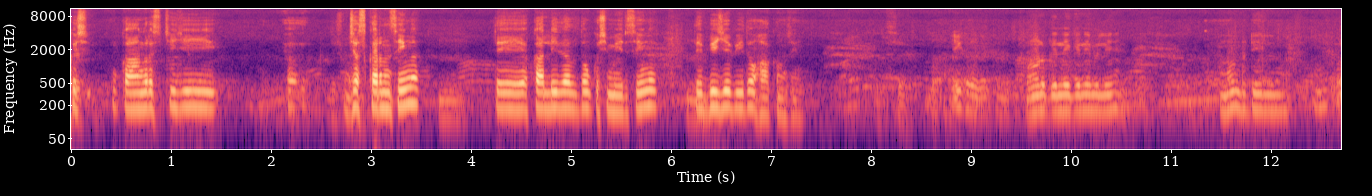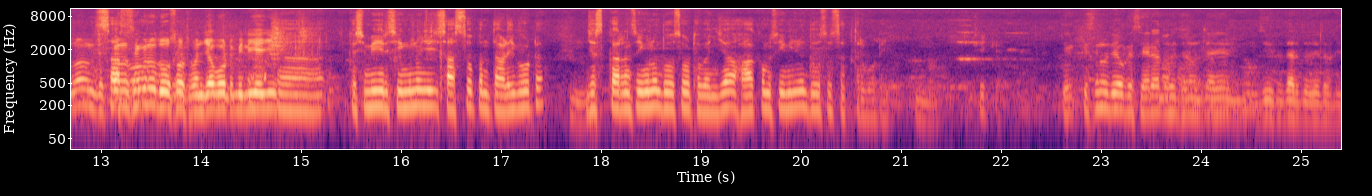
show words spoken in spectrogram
ਕਸ਼- ਕਾਂਗਰਸ 'ਚ ਜੀ ਜਸਕਰਨ ਸਿੰਘ ਤੇ ਅਕਾਲੀ ਦਲ ਤੋਂ ਕਸ਼ਮੀਰ ਸਿੰਘ ਤੇ ਬੀਜੇਪੀ ਤੋਂ ਹਾਕਮ ਸਿੰਘ। ਹੁਣ ਕਿੰਨੀ ਕਿੰਨੀ ਮਿਲੀ ਹੈ? ਉਹਨਾਂ ਨੂੰ ਡਿਟੇਲ ਉਹਨਾਂ ਨੂੰ ਜਸਕਰਨ ਸਿੰਘ ਨੂੰ 258 ਵੋਟ ਮਿਲੀ ਹੈ ਜੀ। ਕਸ਼ਮੀਰ ਸਿੰਘ ਨੂੰ ਜੀ 745 ਵੋਟ ਜਸਕਰਨ ਸਿੰਘ ਨੂੰ 258 ਹਾਕਮ ਸਿੰਘ ਨੂੰ 270 ਵੋਟ ਜੀ। ਠੀਕ ਹੈ। ਤੇ ਕਿਸ ਨੂੰ ਦਿਓਗੇ ਸੇਰਾ ਤੁਸੀਂ ਤੁਹਾਨੂੰ ਚਾਹੇ ਜੀਤ ਦਰਜ ਹੋਈ ਤੁਹਾਡੀ?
